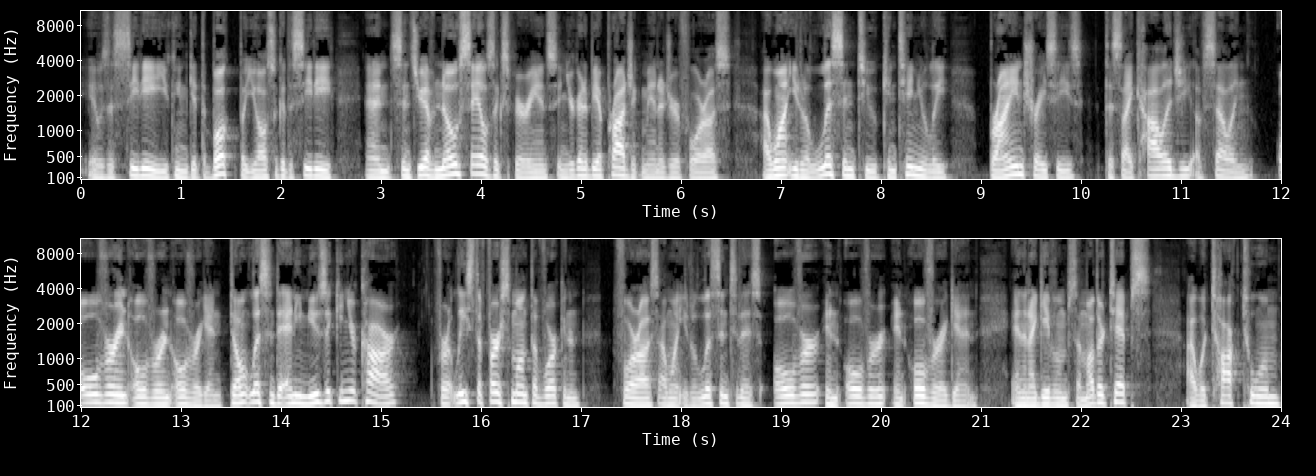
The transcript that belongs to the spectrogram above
It was a CD. You can get the book, but you also get the CD. And since you have no sales experience and you're going to be a project manager for us, I want you to listen to continually Brian Tracy's The Psychology of Selling over and over and over again. Don't listen to any music in your car for at least the first month of working for us. I want you to listen to this over and over and over again. And then I gave him some other tips. I would talk to him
